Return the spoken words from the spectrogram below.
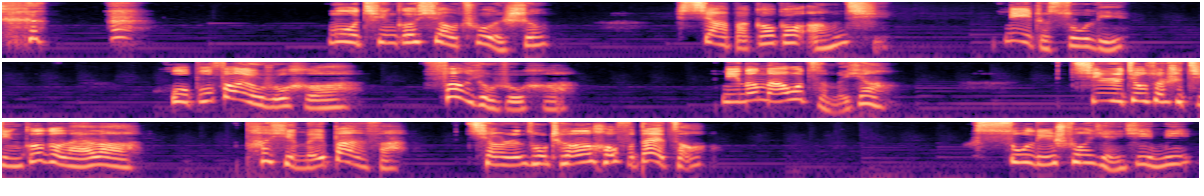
哼！木青哥笑出了声，下巴高高昂起，逆着苏黎：“我不放又如何？放又如何？”你能拿我怎么样？今日就算是景哥哥来了，他也没办法将人从承恩侯府带走。苏黎双眼一眯，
